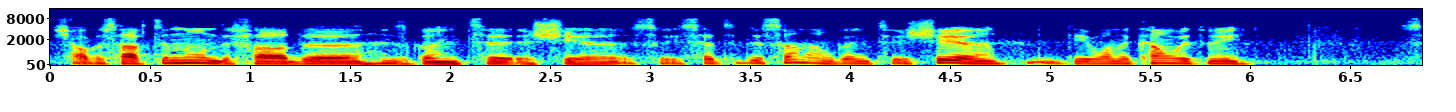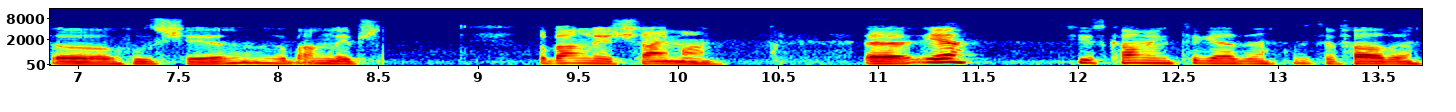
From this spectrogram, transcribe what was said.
Shabbos afternoon, the father is going to a shiur, so he said to the son, "I'm going to a shiur. Do you want to come with me?" So who's shiur? Rabban Leib Steinman. Uh, yeah, he's coming together with the father.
